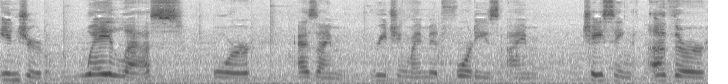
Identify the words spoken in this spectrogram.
injured way less, or as I'm reaching my mid 40s, I'm chasing other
